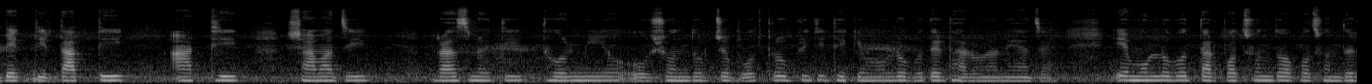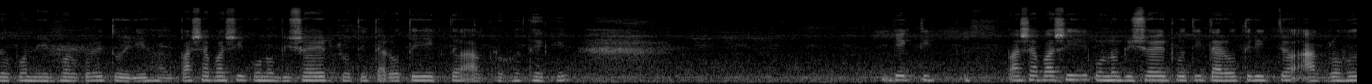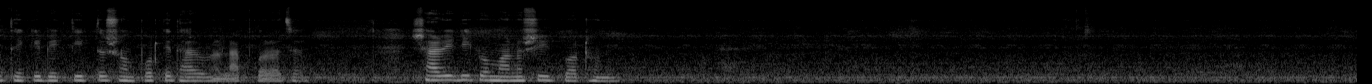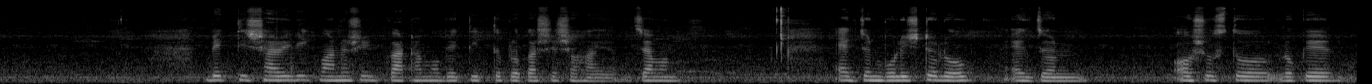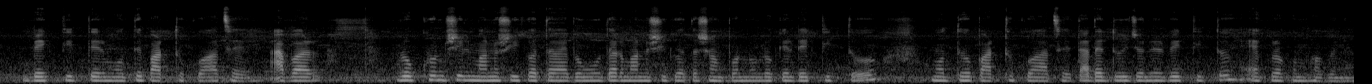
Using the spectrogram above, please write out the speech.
ব্যক্তির তাত্ত্বিক আর্থিক, সামাজিক, রাজনৈতিক, ধর্মীয় ও সৌন্দর্যবোধ প্রভৃতি থেকে মূল্যবোধের ধারণা নেওয়া যায়। এ মূল্যবোধ তার পছন্দ, অপছন্দের উপর নির্ভর করে তৈরি হয়। পাশাপাশি কোনো বিষয়ের প্রতি তার অতিরিক্ত আগ্রহ থেকে ব্যক্তি, পাশাপাশি কোনো বিষয়ের প্রতি তার অতিরিক্ত আগ্রহ থেকে ব্যক্তিত্ব সম্পর্কে ধারণা লাভ করা যায়। শারীরিক ও মানসিক গঠন। ব্যক্তির শারীরিক, মানসিক কাঠামো ব্যক্তিত্ব প্রকাশে সহায়ক। যেমন, একজন বলিষ্ঠ লোক, একজন অসুস্থ লোকের ব্যক্তিত্বের মধ্যে পার্থক্য আছে। আবার রক্ষণশীল মানসিকতা এবং উদার মানসিকতা সম্পন্ন লোকের ব্যক্তিত্ব মধ্যে পার্থক্য আছে। তাদের দুইজনের ব্যক্তিত্ব একরকম হবে না।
